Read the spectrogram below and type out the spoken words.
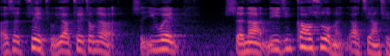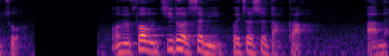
而是最主要、最重要的是因为。神啊，你已经告诉我们要这样去做。我们奉基督的圣名为这事祷告，阿门。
